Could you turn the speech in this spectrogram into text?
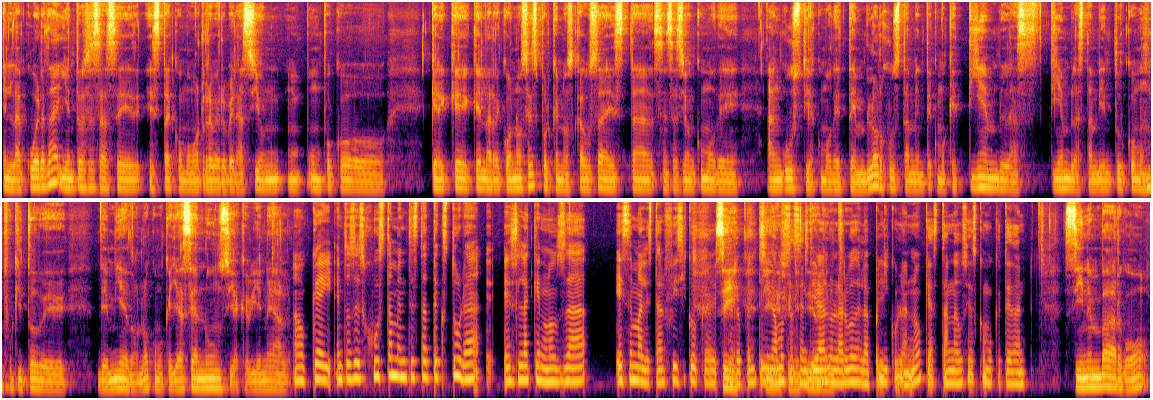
en la cuerda, y entonces hace esta como reverberación un, un poco que, que, que, la reconoces porque nos causa esta sensación como de angustia, como de temblor justamente, como que tiemblas, tiemblas también tú, como un poquito de de miedo, ¿no? Como que ya se anuncia que viene algo. Ok, entonces justamente esta textura es la que nos da ese malestar físico que sí, de repente sí, llegamos a sentir a lo largo de la película, ¿no? Que hasta náuseas como que te dan. Sin embargo,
